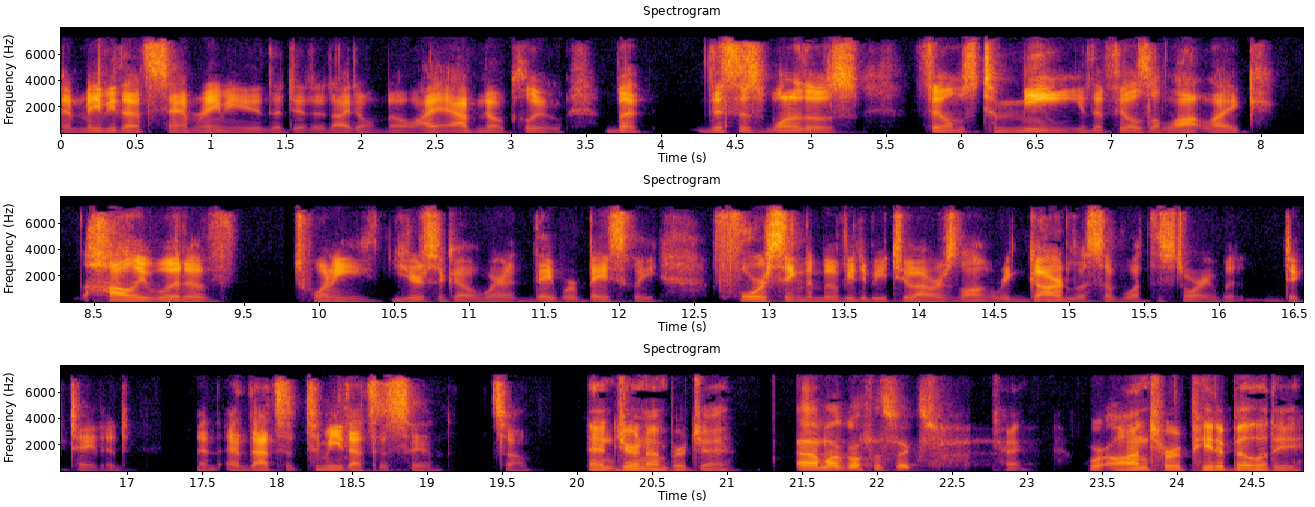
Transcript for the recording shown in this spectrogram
and maybe that's Sam Raimi that did it. I don't know. I have no clue. But this is one of those films to me that feels a lot like Hollywood of 20 years ago where they were basically forcing the movie to be two hours long regardless of what the story would dictated and and that's to me that's a sin so And your number, Jay. Um, I'll go with the six. Okay. We're on to repeatability.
